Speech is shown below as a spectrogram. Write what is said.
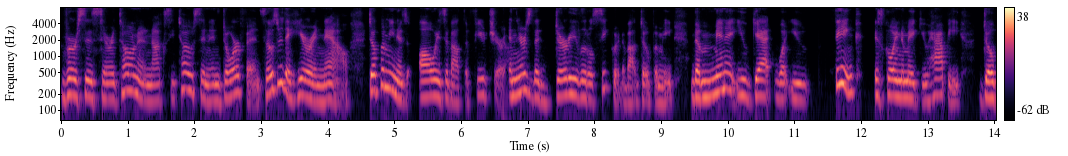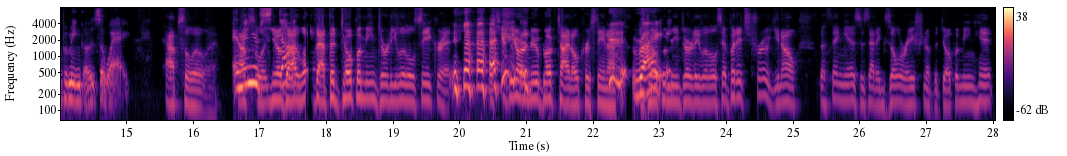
versus serotonin and oxytocin, endorphins. Those are the here and now. Dopamine is always about the future. And there's the dirty little secret about dopamine. The minute you get what you think is going to make you happy, dopamine goes away. Absolutely. And Absolutely. then you're you know, I love that. The dopamine dirty little secret. that should be our new book title, Kristina. right. Dopamine dirty little secret. But it's true. You know, the thing is, is that exhilaration of the dopamine hit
